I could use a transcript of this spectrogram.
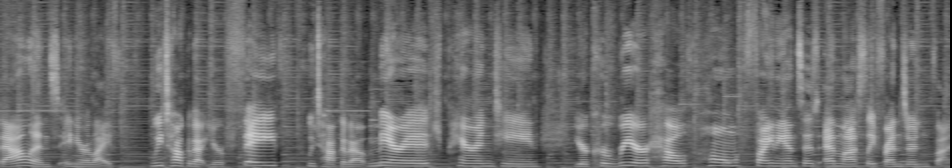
balance in your life. We talk about your faith, we talk about marriage, parenting, your career, health, home, finances, and lastly, friends and fun.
